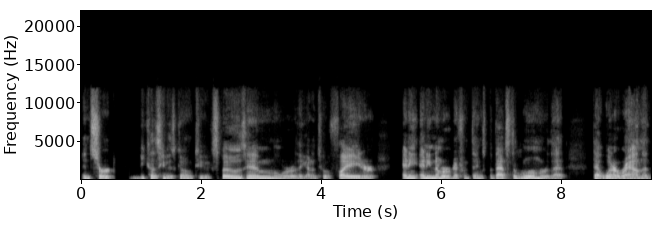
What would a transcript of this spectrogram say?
insert, because he was going to expose him or they got into a fight or any any number of different things. But that's the rumor that that went around that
